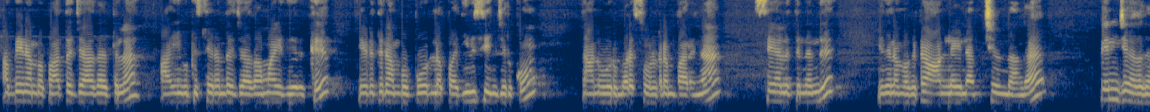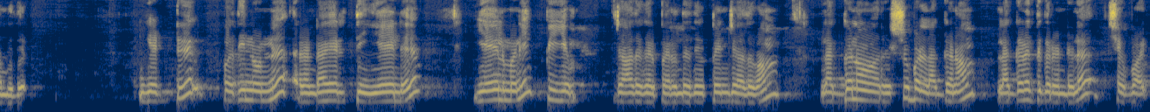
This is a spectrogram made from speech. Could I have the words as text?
அப்படி நம்ம பார்த்த ஜாதகத்தில் ஆய்வுக்கு சிறந்த ஜாதகமாக இது இருக்கு. எடுத்து நம்ம போர்டில் பதிவு செஞ்சுருக்கோம். நான் ஒரு முறை சொல்கிறேன் பாருங்க. சேலத்துலேருந்து இது நம்மக்கிட்ட ஆன்லைனில் அனுப்பிச்சிருந்தாங்க. பெண் ஜாதகம் இது. எட்டு பதினொன்று ரெண்டாயிரத்தி ஏழு ஏழு மணி பிஎம் ஜாதகர் பிறந்தது பெண் ஜாதகம். லக்னம் ரிஷப லக்னம். லக்னத்துக்கு ரெண்டுல செவ்வாய்.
